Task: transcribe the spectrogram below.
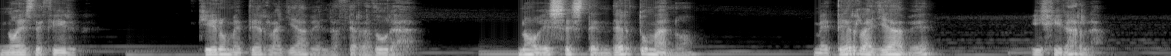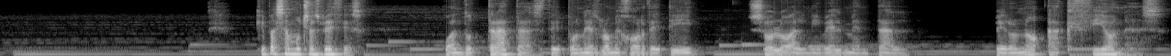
No es decir, quiero meter la llave en la cerradura. No, es extender tu mano, meter la llave y girarla. ¿Qué pasa muchas veces cuando tratas de poner lo mejor de ti solo al nivel mental, pero no accionas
